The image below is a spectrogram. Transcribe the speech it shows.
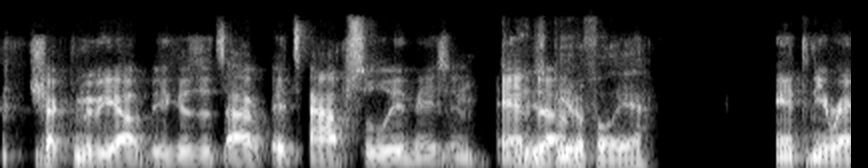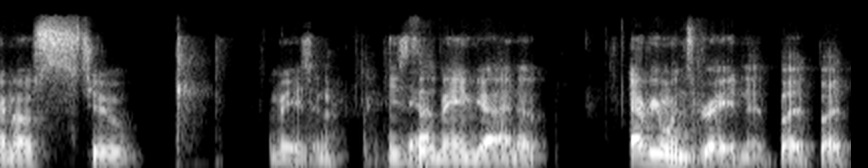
check the movie out because it's it's absolutely amazing. And it is um, beautiful. Yeah. Anthony Ramos too, amazing. He's Yeah. the main guy in it. Everyone's great in it, but but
